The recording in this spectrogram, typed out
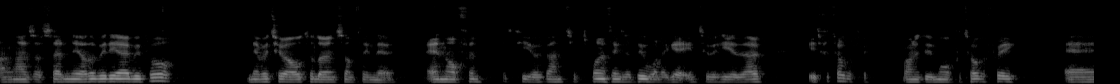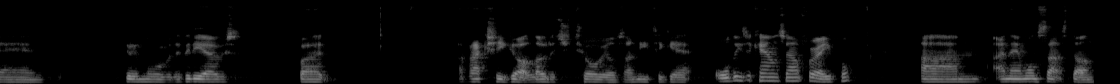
And as I said in the other video before, never too old to learn something new. And often it's to your advantage. One of the things I do want to get into here though is photography. I want to do more photography and doing more with the videos. But I've actually got a load of tutorials. I need to get all these accounts out for April. Um, and then once that's done,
